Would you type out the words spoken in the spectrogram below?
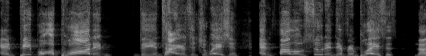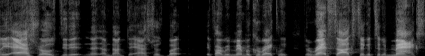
And people applauded the entire situation and followed suit in different places. Now the Astros did it, uh, not the Astros, but if I remember correctly, the Red Sox took it to the max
